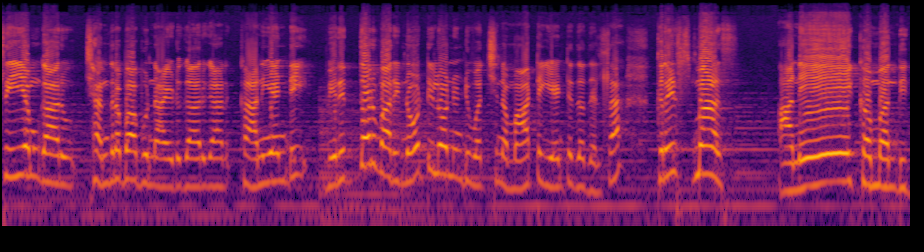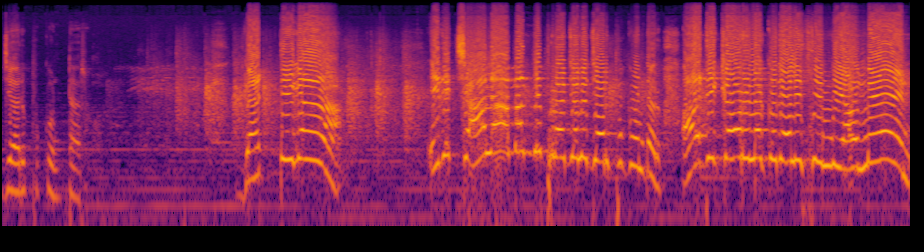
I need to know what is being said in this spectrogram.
సీఎం గారు చంద్రబాబు నాయుడు గారు గారు కానివ్వండి వీరిద్దరు వారి నోటిలో నుండి వచ్చిన మాట ఏంటిదో తెలుసా? క్రిస్మస్ అనేక మంది జరుపుకుంటారు. గట్టిగా! ఇది చాలా మంది ప్రజలు జరుపుకుంటారు. అధికారులకు తెలిసింది అమేన్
